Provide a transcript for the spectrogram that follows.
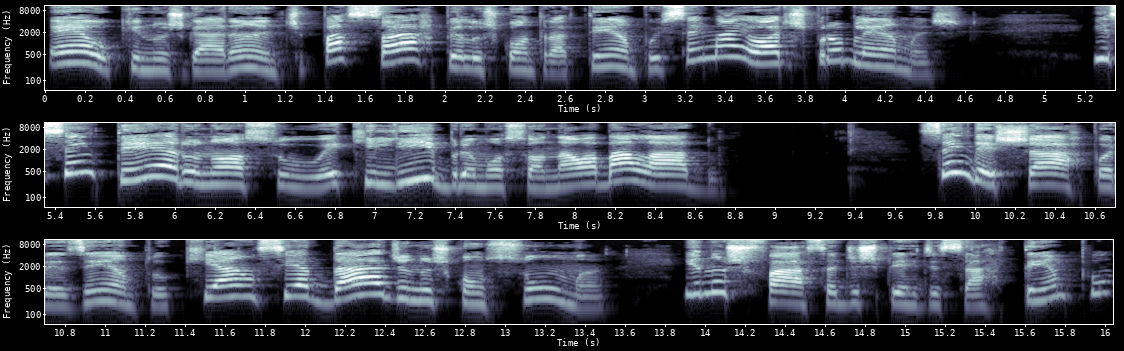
é o que nos garante passar pelos contratempos sem maiores problemas e sem ter o nosso equilíbrio emocional abalado. Sem deixar, por exemplo, que a ansiedade nos consuma e nos faça desperdiçar tempo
